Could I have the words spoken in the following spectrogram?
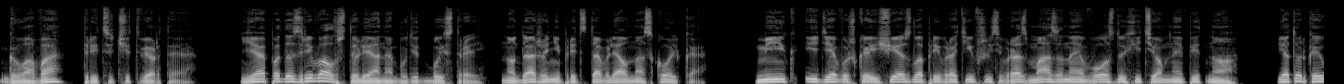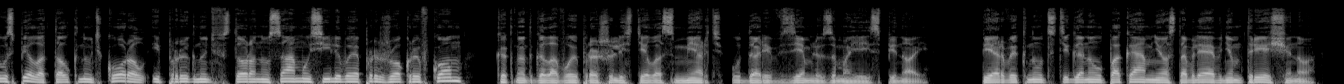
Глава 34. Я подозревал, что Лиана будет быстрой, но даже не представлял, насколько. Миг, и девушка исчезла, превратившись в размазанное в воздухе темное пятно. Я только и успел оттолкнуть коралл и прыгнуть в сторону сам, усиливая прыжок рывком, как над головой прошелестела смерть, ударив в землю за моей спиной. Первый кнут стеганул по камню, оставляя в нем трещину —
